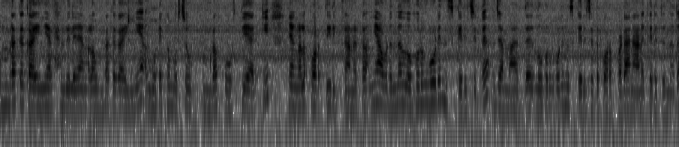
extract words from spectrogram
ഉമ്രൊക്കെ കഴിഞ്ഞ് അലഹമ്മദില്ല ഞങ്ങൾ ഉമ്രൊക്കെ കഴിഞ്ഞ് മുടിയൊക്കെ മുറിച്ച് ഉമ്ര പൂർത്തിയാക്കി ഞങ്ങൾ പുറത്തിരിക്കുകയാണ് കേട്ടോ. ഇനി അവിടുന്ന് ലുഹറും കൂടി നിസ്കരിച്ചിട്ട് ജമാഅത്ത് ലുഹറും കൂടി നിസ്കരിച്ചിട്ട് പുറപ്പെടാനാണ് കരുതുന്നത്.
